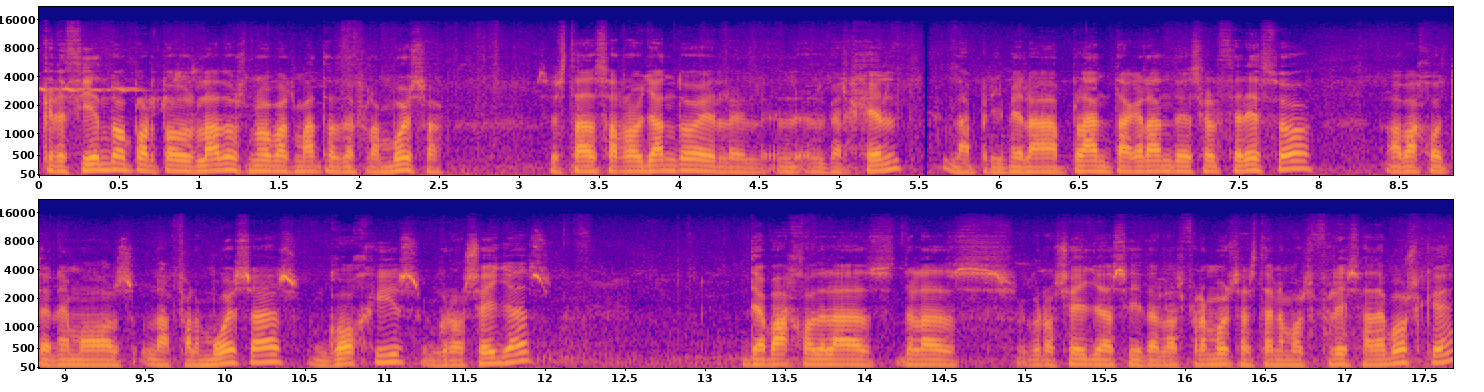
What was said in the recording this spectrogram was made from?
creciendo por todos lados nuevas matas de frambuesa se está desarrollando el, vergel. La primera planta grande es el cerezo, abajo tenemos las frambuesas, gojis, grosellas. Debajo de las, grosellas y de las frambuesas tenemos fresa de bosque.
